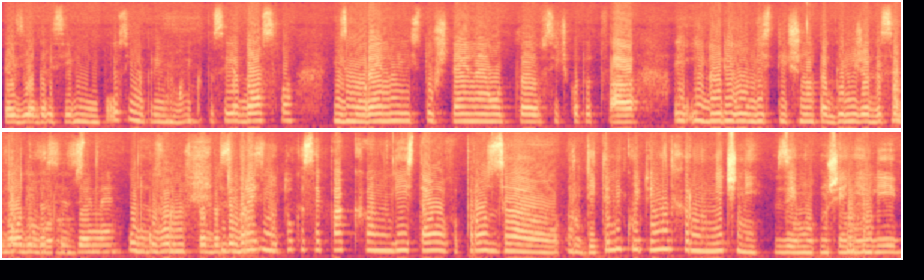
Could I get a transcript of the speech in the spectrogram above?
тези агресивни импулси. Например, майката се ядосва, изморена, изтощена от всичкото това и, и дори логистичната грижа да се от води, да се вземе, отговорността да, да се Добре, но тук все пак нали, става въпрос за родители, които имат хармонични взаимоотношения или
